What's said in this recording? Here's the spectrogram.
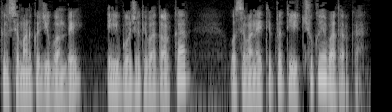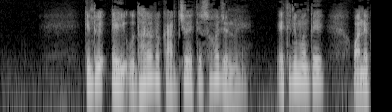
କିନ୍ତୁ ସେମାନଙ୍କ ଜୀବନରେ ଏହି ବୋଝ ଥିବା ଦରକାର ଓ ସେମାନେ ଏଥିପ୍ରତି ଇଚ୍ଛୁକ ହେବା ଦରକାର। କିନ୍ତୁ ଏହି ଉଦ୍ଧାରର କାର୍ଯ୍ୟ ଏତେ ସହଜ ନୁହେଁ। ଏଥିନିମନ୍ତେ ଅନେକ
